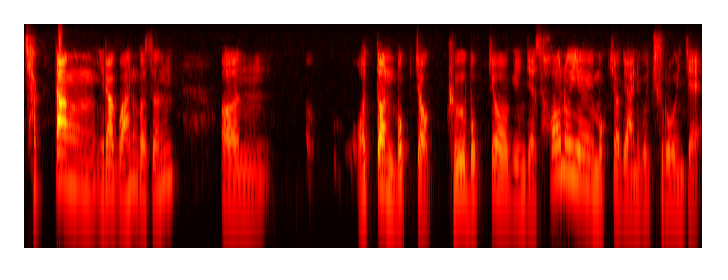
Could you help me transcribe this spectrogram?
작당이라고 하는 것은 어, 어떤 목적, 그 목적이 이제 선의의 목적이 아니고 주로 이제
